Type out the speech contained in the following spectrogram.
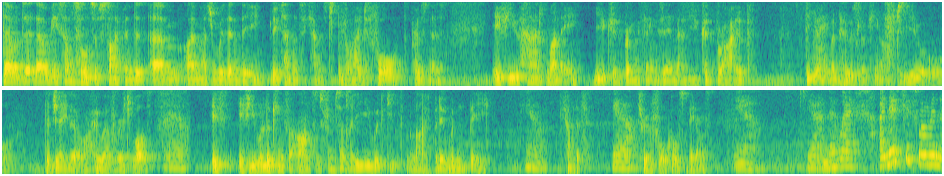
There would there would be some sort of stipend, um, I imagine, within the lieutenant's accounts to provide for the prisoners. If you had money, you could bring things in and you could bribe the Right. yeoman who was looking after you, or the jailer, or whoever it was. Yeah, If if you were looking for answers from somebody, you would keep them alive, but it wouldn't be yeah, kind of yeah, three or four course meals. yeah. Yeah, nowhere. I noticed when we were in the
